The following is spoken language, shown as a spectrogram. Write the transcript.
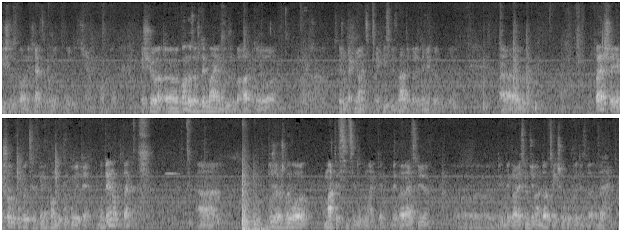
більш ризикований шлях, це коли купуєте звичайне кондо. Тому що е, кондо завжди має дуже багато, скажімо так, нюансів, про які слід знати перед тим, як ви купуєте. Е, Перше, якщо ви купуєте кондо, купуєте будинок, так, е, дуже важливо мати всі ці документи, декларацію декларацію дживандовця, якщо ви купуєте з, агентом.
